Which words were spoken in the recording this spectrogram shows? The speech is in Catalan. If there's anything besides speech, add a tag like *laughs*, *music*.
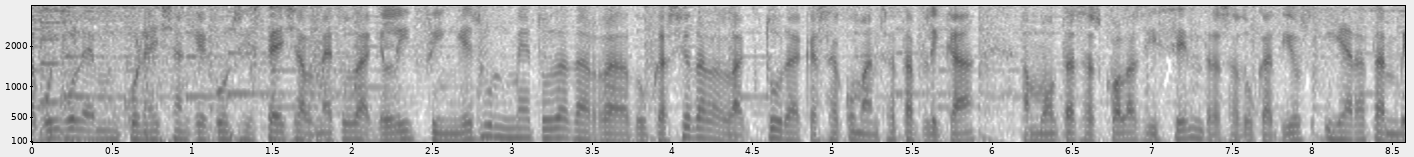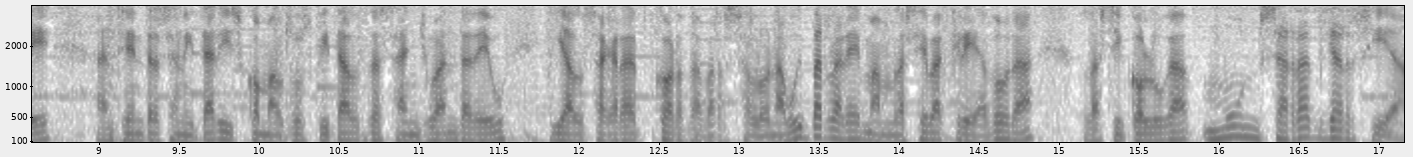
Avui volem conèixer en què consisteix el mètode Glyphing. És un mètode de reeducació de la lectura que s'ha començat a aplicar a moltes escoles i centres educatius i ara també en centres sanitaris com els hospitals de Sant Joan de Déu i el Sagrat Cor de Barcelona. Avui parlarem amb la seva creadora, la psicòloga Montserrat Garcia.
